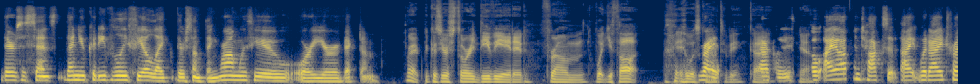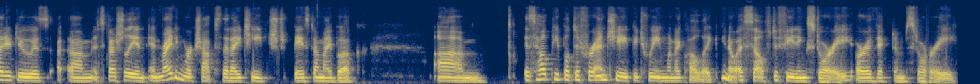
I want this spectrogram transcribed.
there's a sense, then you could easily feel like there's something wrong with you or you're a victim. Right, because your story deviated from what you thought it was right. going to be. Got exactly. Yeah. So I often talk. So I what I try to do is, um, especially in, in writing workshops that I teach based on my book, um, is help people differentiate between what I call like you know a self defeating story or a victim story,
